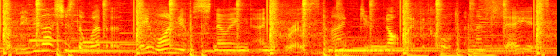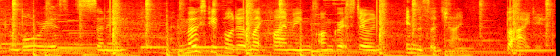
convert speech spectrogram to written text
but maybe that's just the weather. Day one it was snowing and gross and I do not like the cold. And then glorious, it's sunny. And most people don't like climbing on gritstone in the sunshine, but I do.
